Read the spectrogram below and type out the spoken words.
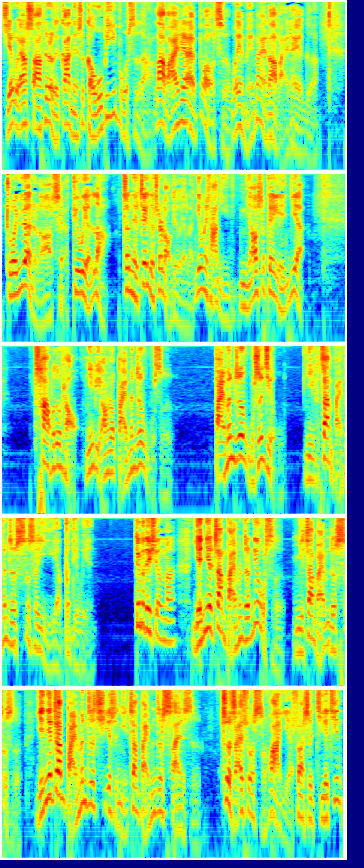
结果让沙特给干的是狗逼不是啊！辣白菜不好吃，我也没卖辣白菜呀哥，坐月子了啊，吃丢人了，真的这个事老丢人了。因为啥？你你要是跟人家差不多少，你比方说百分之五十，百分之五十九，你占百分之四十一也不丢人。对不对，兄弟们？人家占百分之六十，你占百分之四十；人家占百分之七十，你占百分之三十。这咱说实话也算是接近。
